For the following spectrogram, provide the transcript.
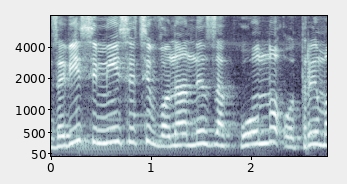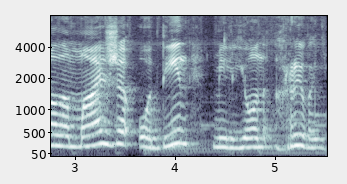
За вісім місяців вона незаконно отримала майже 1 мільйон гривень.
